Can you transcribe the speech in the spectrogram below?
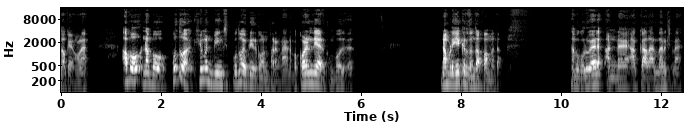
ஓகேங்களேன் அப்போது நம்ம பொதுவாக ஹியூமன் பீயிங்ஸ் பொதுவாக எப்படி இருக்கோம்னு பாருங்களேன். நம்ம குழந்தையா இருக்கும்போது நம்மளை இயக்கிறது வந்து அப்பா அம்மா தான். நமக்கு ஒருவேளை அண்ணன் அக்காலாம் இருந்தான்னு வச்சுக்கலேன்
